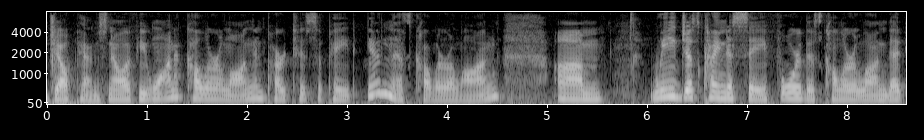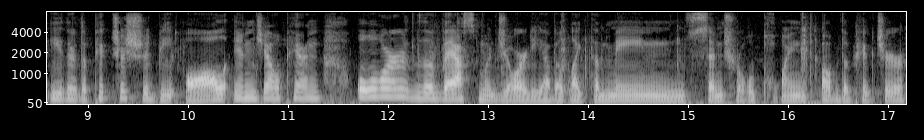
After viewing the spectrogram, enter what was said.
gel pens. Now, if you want to color along and participate in this color along, um, we just kind of say for this color along that either the picture should be all in gel pen or the vast majority of it, like the main central point of the picture,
